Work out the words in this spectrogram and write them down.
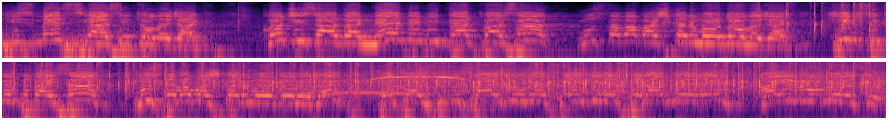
hizmet siyaseti olacak. Koçhisar'da nerede bir dert varsa Mustafa Başkanım orada olacak. Kim sıkıntıdaysa Mustafa Başkanım orada olacak. Tekrar sizi saygıyla, sevgiyle selamlıyorum. Hayırlı uğurlu olsun.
